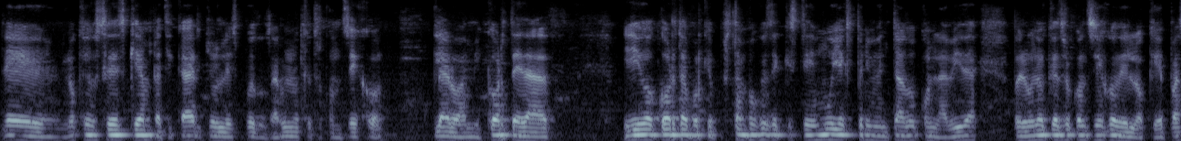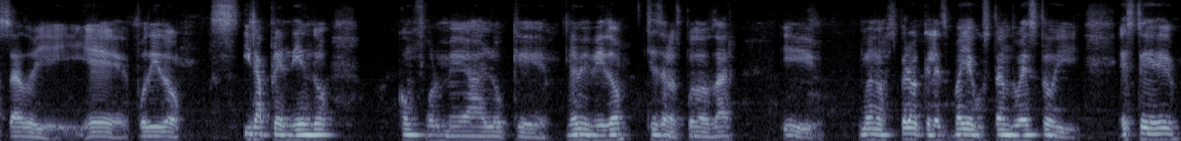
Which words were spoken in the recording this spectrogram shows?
de lo que ustedes quieran platicar. Yo les puedo dar uno que otro consejo, claro, a mi corta edad. Y digo corta porque pues tampoco es de que esté muy experimentado con la vida, pero uno que otro consejo de lo que he pasado y he podido ir aprendiendo conforme a lo que he vivido, sí se los puedo dar. Y bueno, espero que les vaya gustando esto y este,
